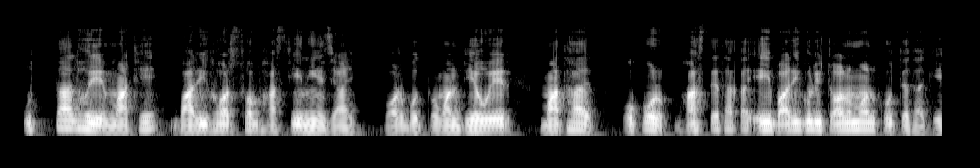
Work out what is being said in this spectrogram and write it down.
উত্তাল হয়ে মাঠে বাড়িঘর সব ভাসিয়ে নিয়ে যায়। পর্বত প্রমাণ ঢেউয়ের মাথার ওপর ভাসতে থাকা এই বাড়িগুলি টলমল করতে থাকে।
